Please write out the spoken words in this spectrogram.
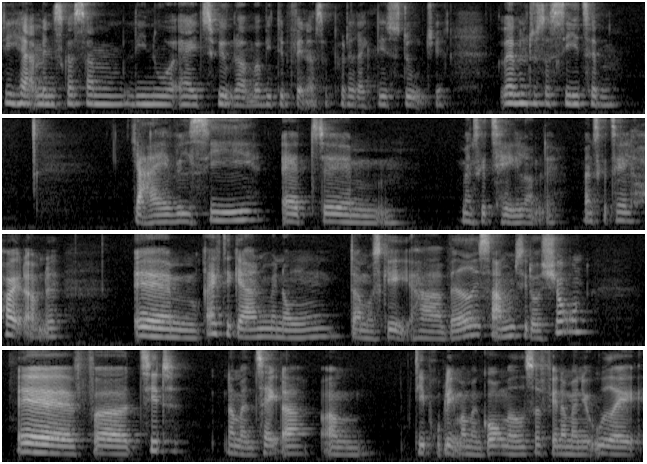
de her mennesker, som lige nu er i tvivl om, hvorvidt de befinder sig på det rigtige studie, hvad vil du så sige til dem? Jeg vil sige, at øhm, man skal tale om det. Man skal tale højt om det. Øhm, rigtig gerne med nogen, der måske har været i samme situation. Øh, for tit, når man taler om de problemer, man går med, så finder man jo ud af,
